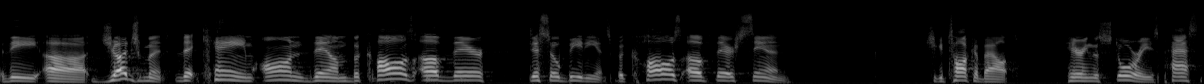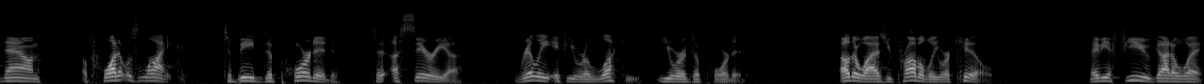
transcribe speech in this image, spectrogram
the uh, judgment that came on them because of their disobedience, because of their sin. She could talk about hearing the stories passed down of what it was like to be deported to Assyria. Really, if you were lucky, you were deported. Otherwise, you probably were killed. Maybe a few got away.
